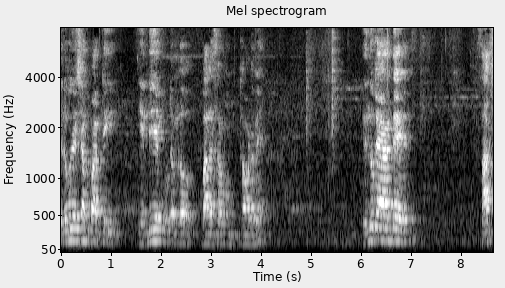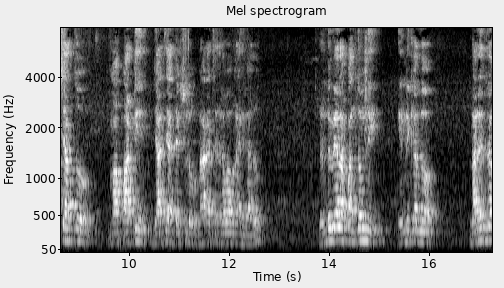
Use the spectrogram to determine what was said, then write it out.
తెలుగుదేశం పార్టీ ఎన్డీఏ కూటమిలో భాగస్వామ్యం కావడమే. ఎందుకయా అంటే సాక్షాత్తు మా పార్టీ జాతీయ అధ్యక్షులు నారా చంద్రబాబు నాయుడు గారు రెండు వేల పంతొమ్మిది ఎన్నికల్లో నరేంద్ర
